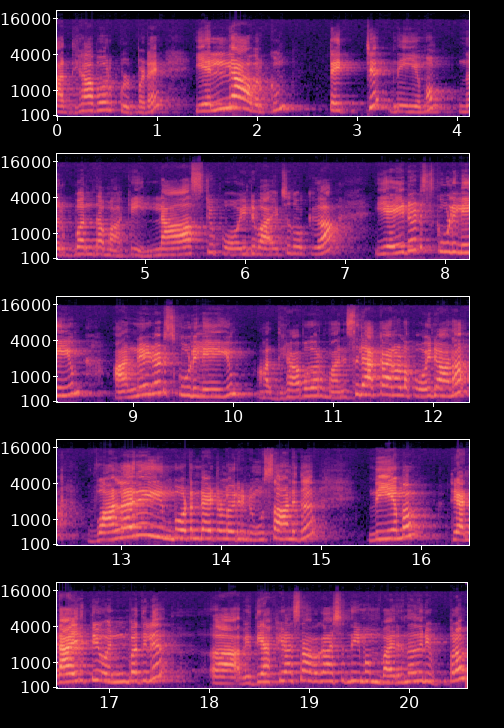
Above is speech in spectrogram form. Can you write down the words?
അധ്യാപകർക്കുൾപ്പെടെ എല്ലാവർക്കും ടെറ്റ് നിയമം നിർബന്ധമാക്കി. ലാസ്റ്റ് പോയിന്റ് വായിച്ചു നോക്കുക. എയ്ഡഡ് സ്കൂളിലെയും അൺഎയ്ഡഡ് സ്കൂളിലെയും അധ്യാപകർ മനസ്സിലാക്കാനുള്ള പോയിന്റാണ് വളരെ ഇമ്പോർട്ടന്റ് ആയിട്ടുള്ള ഒരു ന്യൂസാണിത് നിയമം രണ്ടായിരത്തി ഒൻപതിൽ വിദ്യാഭ്യാസ അവകാശ നിയമം വരുന്നതിനിപ്പുറം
